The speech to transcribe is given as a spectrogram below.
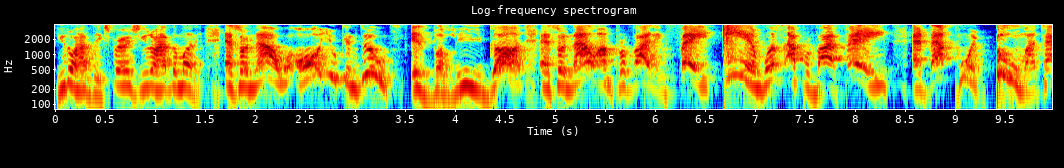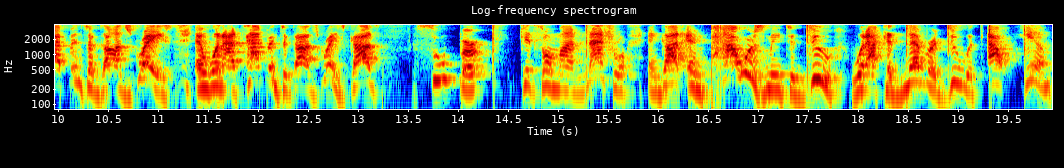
You don't have the experience. You don't have the money. And so now all you can do is believe God. And so now I'm providing faith. And once I provide faith, at that point, boom, I tap into God's grace. And when I tap into God's grace, God's super gets on my natural and God empowers me to do what I could never do without him.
